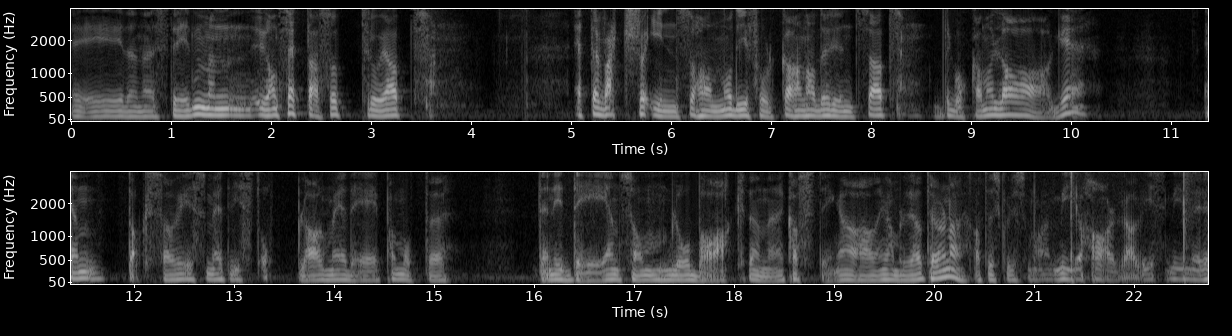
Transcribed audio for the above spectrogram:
i denne striden. Men uansett da, så tror jeg at etter hvert så innså han og de folka han hadde rundt seg, at det går ikke an å lage en dagsavis med et visst opplag med det på en måte den ideen som lå bak denne kastinga av den gamle redaktøren. Da. At det skulle liksom ha mye hardere avis, mye mer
